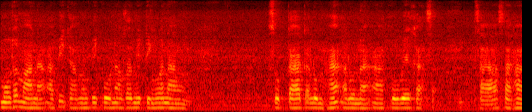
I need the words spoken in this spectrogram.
โมทมานังอภิกามังปิกูนังสมิติงวนัง สุกากลุมหะอรุณาอาคูเวคะสสาสหะ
